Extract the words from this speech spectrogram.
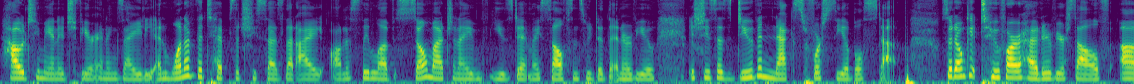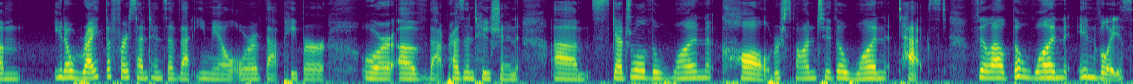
how to manage fear and anxiety. And one of the tips that she says that I honestly love so much, and I've used it myself since we did the interview, is she says, do the next foreseeable step. So don't get too far ahead of yourself. Um, you know, write the first sentence of that email or of that paper or of that presentation. Um, schedule the one call, respond to the one text, fill out the one invoice.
